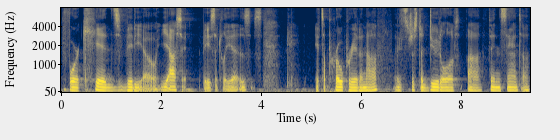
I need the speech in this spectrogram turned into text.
for kids video. Yes, it basically is. It's, it's appropriate enough. It's just a doodle of uh, Thin Santa.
